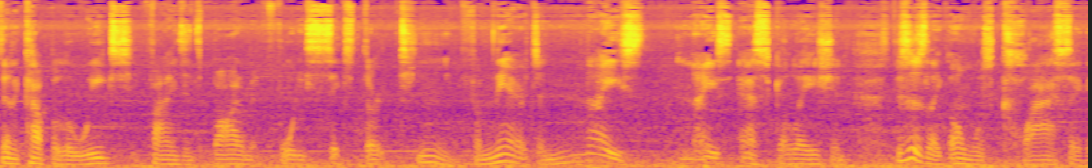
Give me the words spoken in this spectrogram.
Within a couple of weeks, it finds its bottom at 46.13. From there, it's a nice, nice escalation. This is like almost classic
